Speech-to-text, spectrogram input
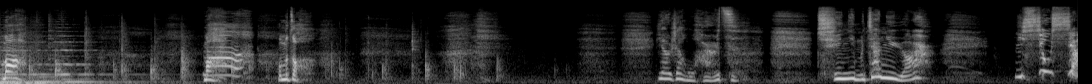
妈，妈，我们走。要让我儿子娶你们家女儿，你休想！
